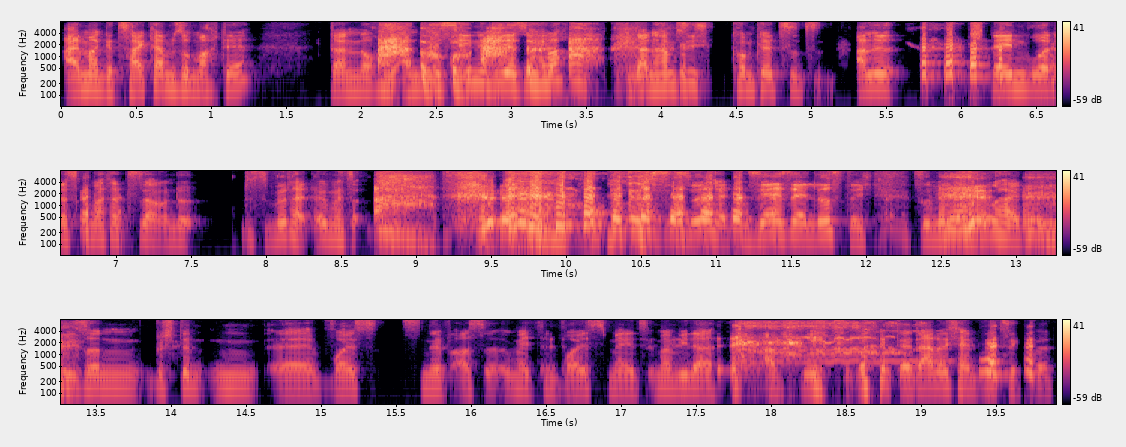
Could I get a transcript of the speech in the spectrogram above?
einmal gezeigt haben, so macht er. Dann noch eine andere Szene, die er so macht. Ah, Und dann haben sie sich komplett so alle Stellen, wo er das gemacht hat, zusammen. Und du- das wird halt irgendwann so, ah! das, wird halt sehr, sehr lustig. So wie wenn du halt irgendwie so einen bestimmten äh, Voice-Snip aus so irgendwelchen Voicemails immer wieder abspielst, der dadurch halt witzig wird.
